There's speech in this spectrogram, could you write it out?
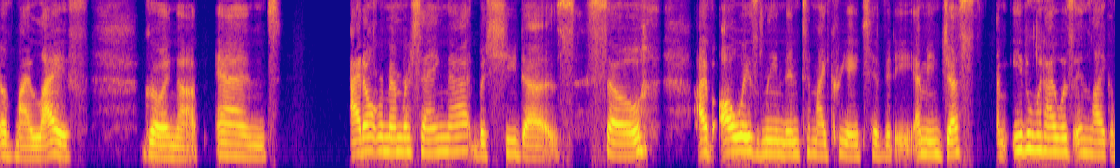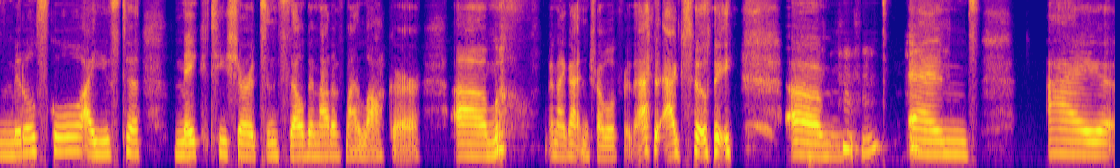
of my life growing up. And I don't remember saying that, but she does. So I've always leaned into my creativity. I mean, just um, even when I was in like middle school, I used to make t-shirts and sell them out of my locker. Um, and I got in trouble for that actually. Um, mm-hmm. And I,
